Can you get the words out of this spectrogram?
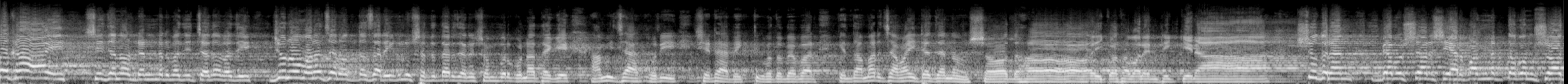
না খায়, সে যেন ডান্ডারবাজি, চাঁদাবাজি, জুলুম, অনাচার, অত্যাচার, এগুলোর সাথে তার যেন সম্পর্ক না থাকে। আমি যা করি, সেটা ব্যক্তিগত ব্যাপার, কিন্তু আমার জামাইটা যেন সৎ হয়, কথা বলেন ঠিক কিনা? সুতরাং ব্যবসার শেয়ার পার্টনার তখন সৎ,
